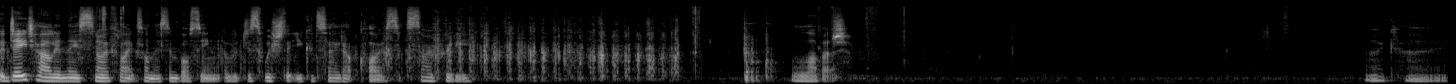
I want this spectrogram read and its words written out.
The detail in these snowflakes on this embossing, I would just wish that you could see it up close. It's so pretty. Love it. Okay.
